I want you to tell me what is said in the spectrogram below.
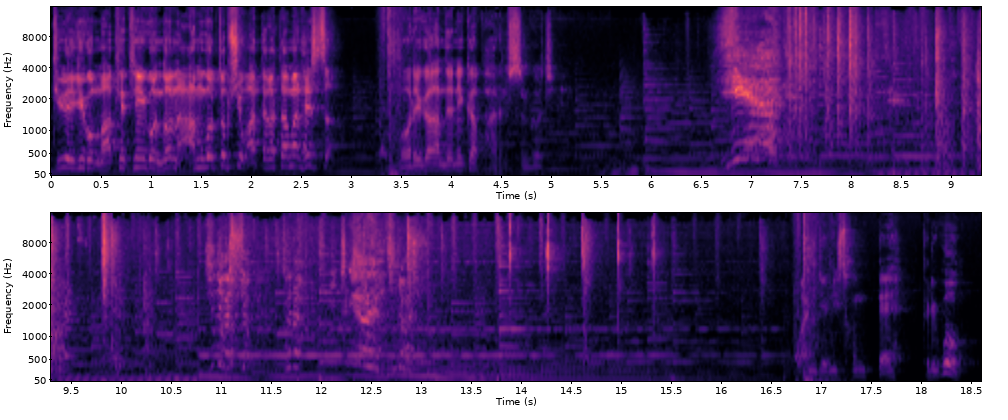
기획이고 마케팅이고 넌 아무것도 없이 왔다 갔다만 했어. 머리가 안 되니까 발을 쓴 거지. 예! 진정하십시오 사장 진정하십시오 완전히 손 떼. 그리고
